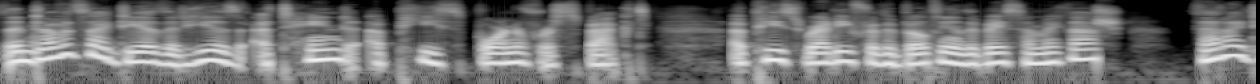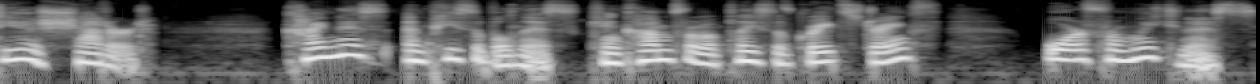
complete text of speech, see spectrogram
then David's idea that he has attained a peace born of respect, a peace ready for the building of the Beis Hamikdash, that idea is shattered. kindness and peaceableness can come from a place of great strength or from weakness.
